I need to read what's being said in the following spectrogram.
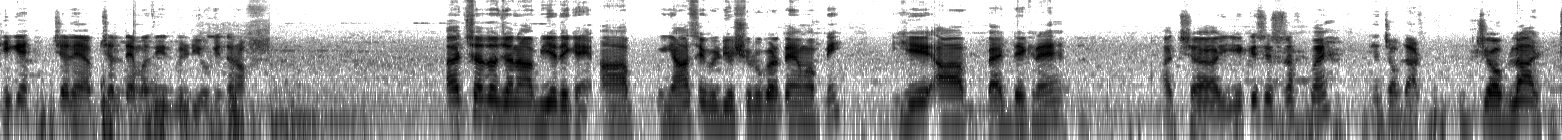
ठीक है? चलें, अब चलते हैं मज़ीद वीडियो की तरफ़। अच्छा तो जनाब, ये देखें, आप यहाँ से वीडियो शुरू करते हैं हम अपनी। ये आप बैग देख रहे हैं। अच्छा ये किस स्टफ़ में? ये जॉबलाट जॉबलाट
